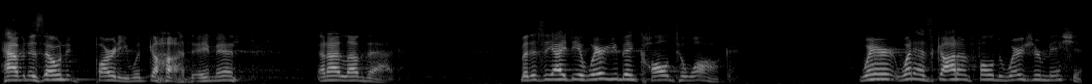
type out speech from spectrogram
having his own party with God. Amen. And I love that. But it's the idea where you've been called to walk. Where, what has God unfolded? Where's your mission?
